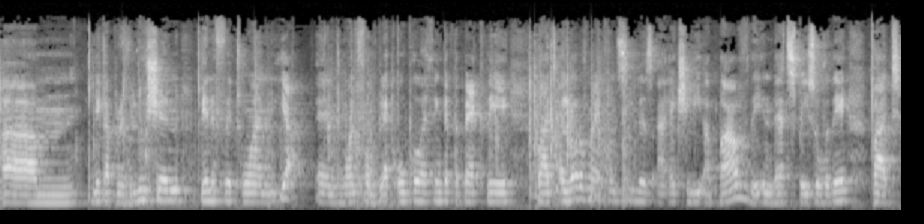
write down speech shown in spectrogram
um, Makeup Revolution, Benefit one, yeah and one from Black Opal I think at the back there but a lot of my concealers are actually above they're in that space over there but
